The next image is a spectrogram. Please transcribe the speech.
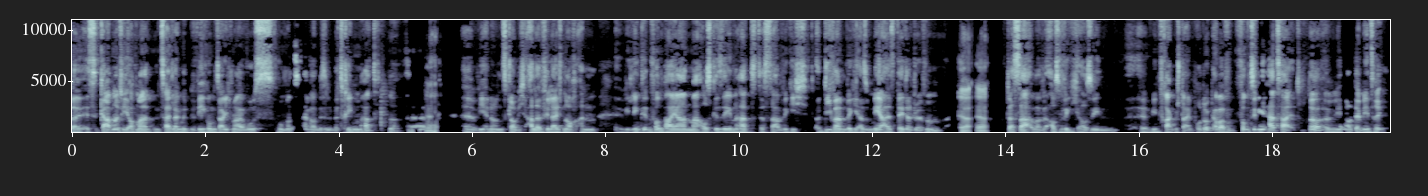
weil es gab natürlich auch mal eine Zeit lang eine Bewegung, sage ich mal, wo es, wo man es einfach ein bisschen übertrieben hat. Ne? Äh, ja. Äh, wir erinnern uns, glaube ich, alle vielleicht noch an, wie LinkedIn vor ein paar Jahren mal ausgesehen hat, dass da wirklich, die waren wirklich also mehr als data-driven. Ja, ja. Das sah aber aus, wirklich aus wie ein, äh, wie ein Frankenstein-Produkt, aber funktioniert hat's halt, ne? irgendwie laut der Metrik.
